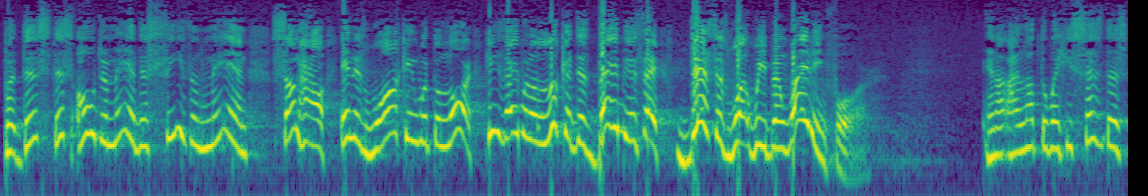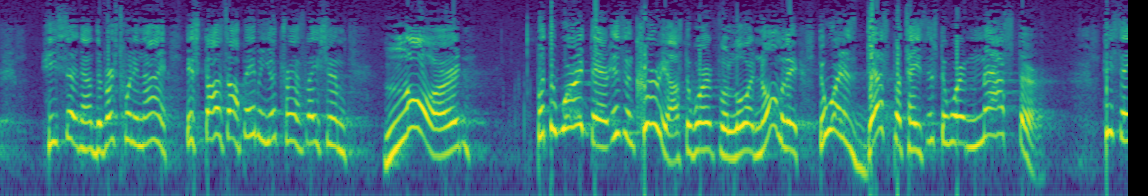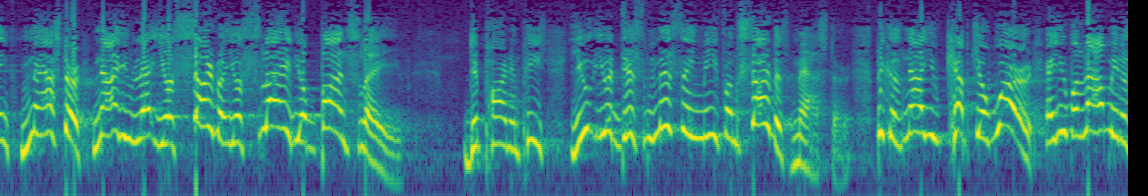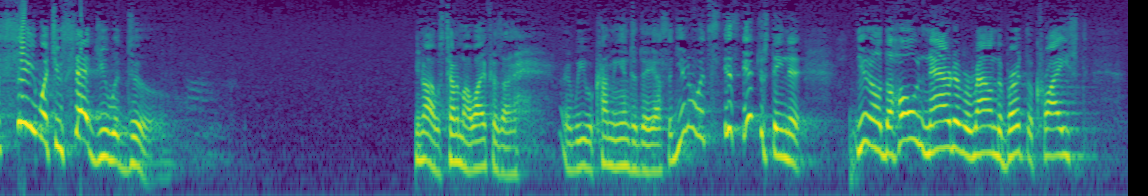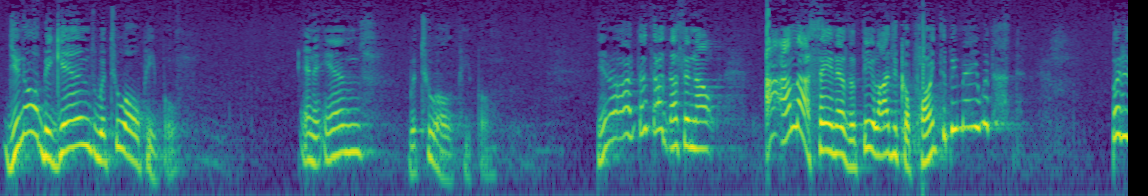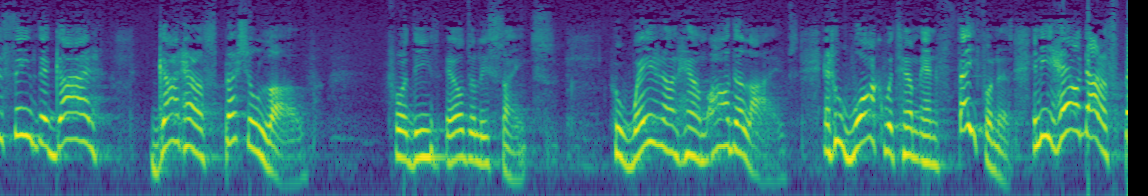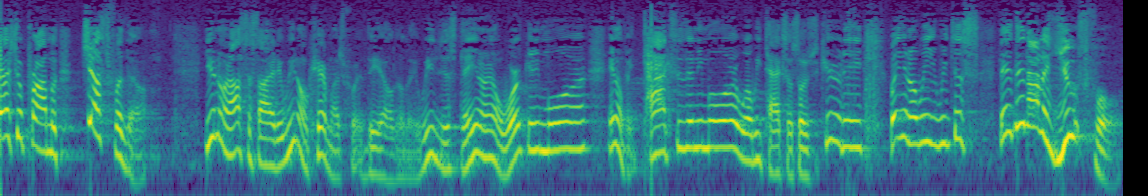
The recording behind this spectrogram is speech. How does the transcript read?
But this, this older man, this seasoned man, somehow in his walking with the Lord, he's able to look at this baby and say, this is what we've been waiting for. And I, I love the way he says this. He said, now the verse 29, it starts off maybe your translation, Lord, but the word there isn't kurios, the word for Lord. Normally, the word is despotes, it's the word master. He's saying, Master, now you let your servant, your slave, your bond slave depart in peace. You, you're dismissing me from service, Master, because now you've kept your word and you've allowed me to see what you said you would do. You know, I was telling my wife as I Uh, we were coming in today, I said, you know, it's it's interesting that, you know, the whole narrative around the birth of Christ do you know it begins with two old people and it ends with two old people? You know, I, I, I said, now, I, I'm not saying there's a theological point to be made with that, but it seems that God, God had a special love for these elderly saints who waited on Him all their lives and who walked with him in faithfulness. And he held out a special promise just for them. You know, in our society, we don't care much for the elderly. We just, they don't work anymore. They don't pay taxes anymore. Well, we tax our Social Security. But, you know, we, we just, they, they're not as useful.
